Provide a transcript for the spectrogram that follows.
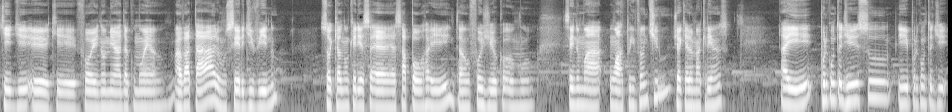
que, de, eh, que foi nomeada como é, Avatar, um ser divino só que ela não queria ser essa porra aí, então fugiu como sendo uma, um ato infantil, já que era uma criança. Aí, por conta disso e por conta de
